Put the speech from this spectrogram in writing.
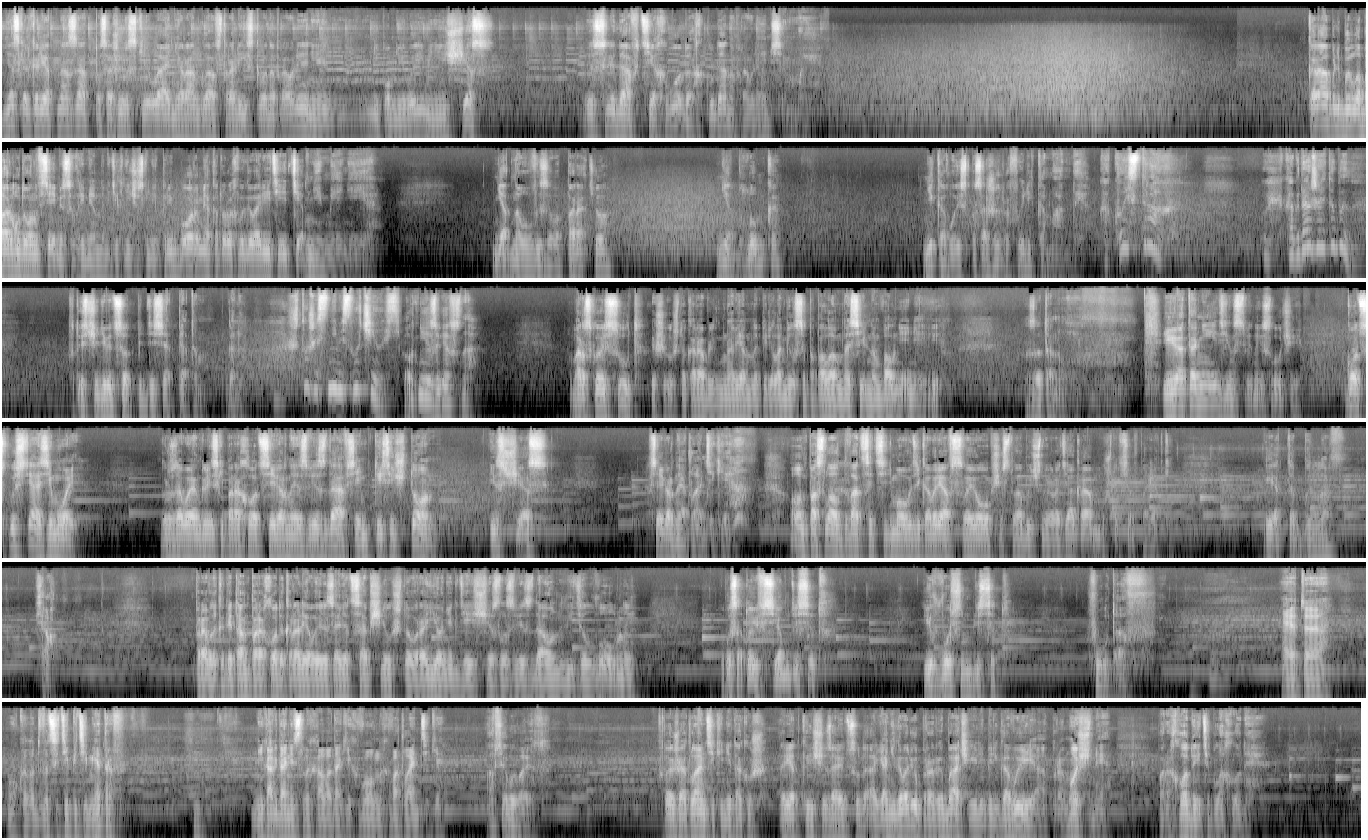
Несколько лет назад пассажирский лайнер англо-австралийского направления, не помню его имени, исчез без следа в тех водах, куда направляемся мы. Корабль был оборудован всеми современными техническими приборами, о которых вы говорите, и тем не менее. Ни одного вызова по радио, ни обломка, никого из пассажиров или команды. Какой страх! Ой, когда же это было? В 1955 году. А что же с ними случилось? Вот неизвестно. Морской суд решил, что корабль мгновенно переломился пополам на сильном волнении и затонул. И это не единственный случай. Год спустя, зимой, грузовой английский пароход «Северная звезда» в 7 тысяч тонн исчез в Северной Атлантике. Он послал 27 декабря в свое общество обычную радиограмму, что все в порядке. И это было все. Правда, капитан парохода королева Елизавета сообщил, что в районе, где исчезла звезда, он видел волны высотой в 70 и 80 футов. Это около 25 метров? Хм, никогда не слыхал о таких волнах в Атлантике. А все бывает. В той же Атлантике не так уж редко исчезают суда. Я не говорю про рыбачьи или береговые, а про мощные пароходы и теплоходы.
